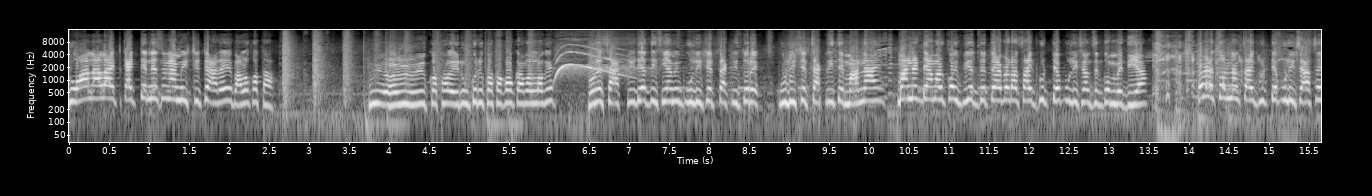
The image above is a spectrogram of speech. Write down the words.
দোয়ান আলাই কাটতে নেছে না মিষ্টিটা? আরে ভালো কথা। তুই কথা এরকম করে কথা কক আমার লগে? তোরে চাকরিটা দিছি, আমি পুলিশের চাকরি, তোরে পুলিশের চাকরিতে মানায়। মানে দে আমার কৈফিয়ত দিতে এবারে সাইড ফুটতে পুলিশ আনছেন কমে দিয়া। এবারে তোর নাম সাইড ফুটতে পুলিশ আছে?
